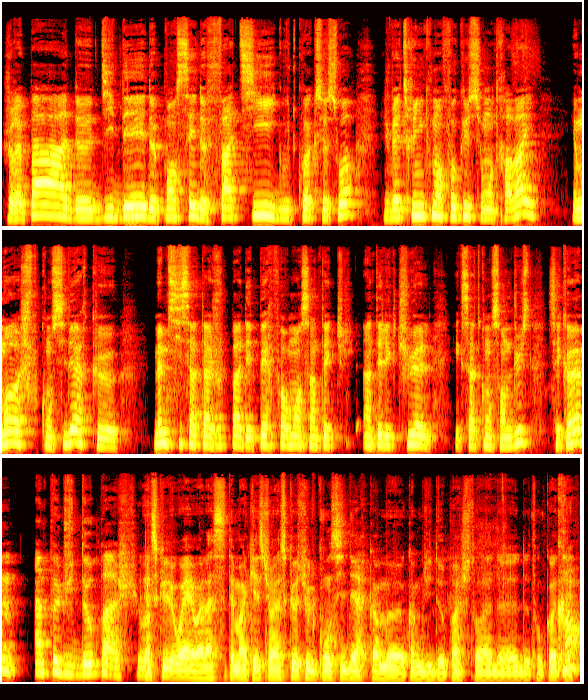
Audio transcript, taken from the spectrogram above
j'aurai pas de d'idées, de pensées, de fatigue ou de quoi que ce soit. Je vais être uniquement focus sur mon travail. Et moi, je considère que même si ça t'ajoute pas des performances intellectuelles et que ça te concentre juste, c'est quand même un peu du dopage. Est-ce que, ouais, voilà, c'était ma question. Est-ce que tu le considères comme, euh, comme du dopage, toi, de, de ton côté? Quand,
